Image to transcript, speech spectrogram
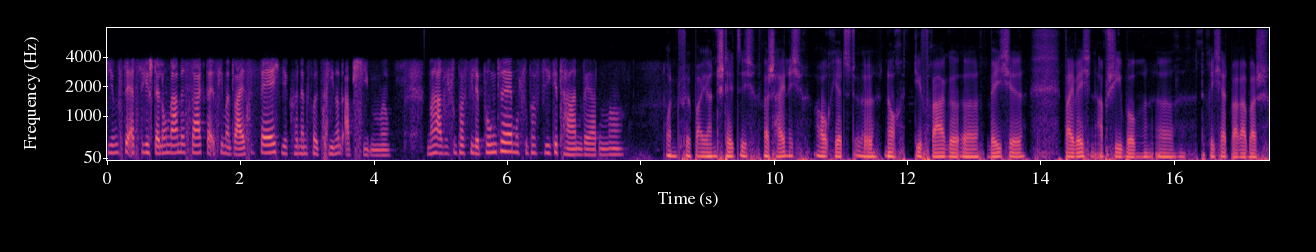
die jüngste ärztliche Stellungnahme Stellungnahme sagt, da ist jemand reisefähig, wir können vollziehen und abschieben. Na, also super viele Punkte, muss super viel getan werden. Und für Bayern stellt sich wahrscheinlich auch jetzt äh, noch die Frage, äh, welche, bei welchen Abschiebungen äh, Richard Barabasch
